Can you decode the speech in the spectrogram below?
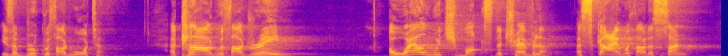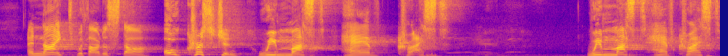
is a brook without water, a cloud without rain, a well which mocks the traveler, a sky without a sun, a night without a star. O Christian, we must have Christ. We must have Christ.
